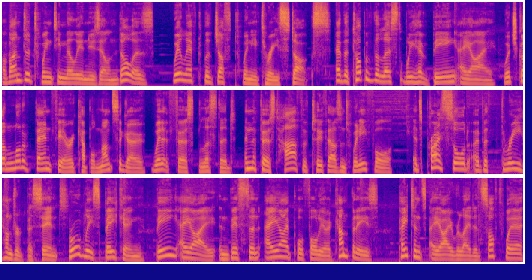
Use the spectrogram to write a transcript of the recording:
of under 20 million New Zealand dollars, we're left with just 23 stocks. At the top of the list, we have Being AI, which got a lot of fanfare a couple months ago when it first listed. In the first half of 2024, its price soared over 300%. Broadly speaking, Being AI invests in AI portfolio companies, patents AI related software,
